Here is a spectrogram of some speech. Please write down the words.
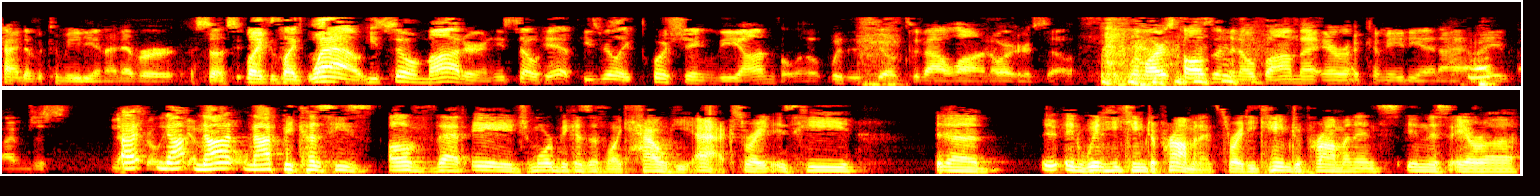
kind of a comedian. I never associate like it's like wow, he's so modern, he's so hip, he's really pushing the envelope with his jokes about Law and Order. So when Lars calls him an Obama era comedian, I, I I'm just I, naturally not not not because he's of that age, more because of like how he acts, right? Is he, uh, and when he came to prominence, right? He came to prominence in this era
